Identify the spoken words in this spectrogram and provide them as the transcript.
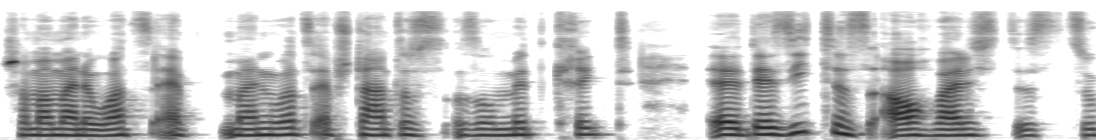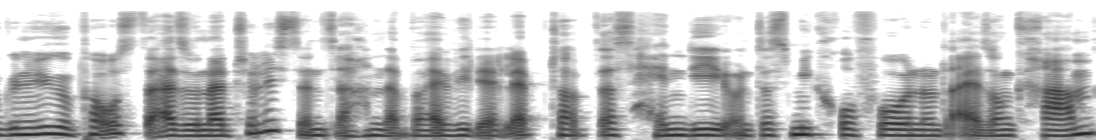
schon mal meine WhatsApp meinen WhatsApp-Status so mitkriegt, äh, der sieht das auch, weil ich das zu Genüge poste. Also, natürlich sind Sachen dabei wie der Laptop, das Handy und das Mikrofon und all so 'n Kram,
